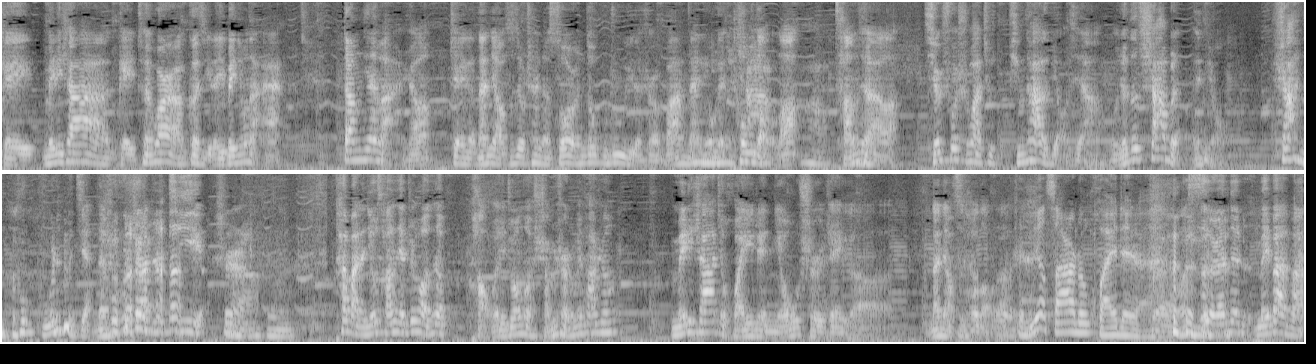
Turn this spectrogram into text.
给梅丽莎啊，给翠花啊各挤了一杯牛奶。当天晚上，这个男屌丝就趁着所有人都不注意的时候，把奶牛给偷走了，啊，藏起来了。其实说实话，就凭他的表现啊，我觉得杀不了那牛，杀牛不是那么简单，不是杀只鸡。是啊，嗯，他把那牛藏起来之后，他就跑过去装作什么事儿都没发生。梅丽莎就怀疑这牛是这个男屌丝偷走的。肯定仨人都怀疑这人。对，完四个人就没办法，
